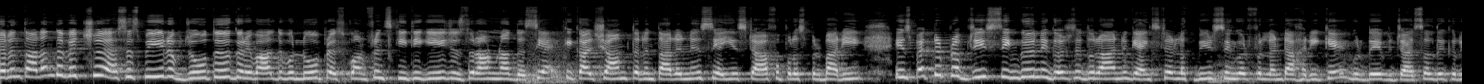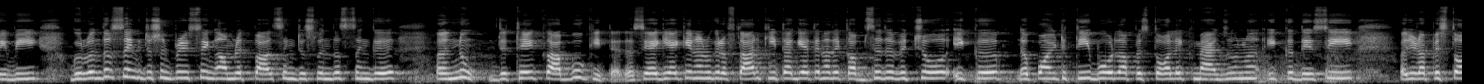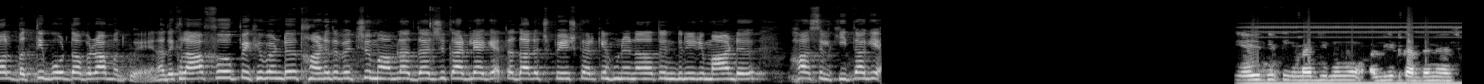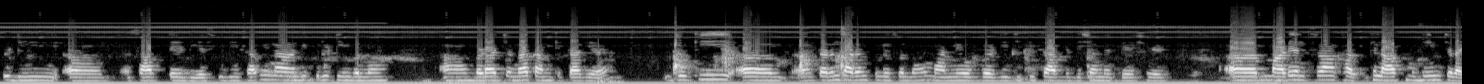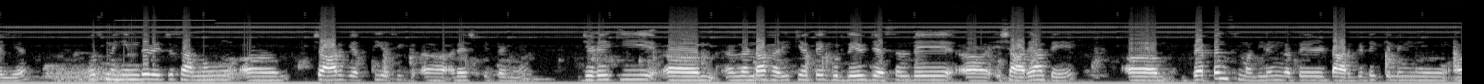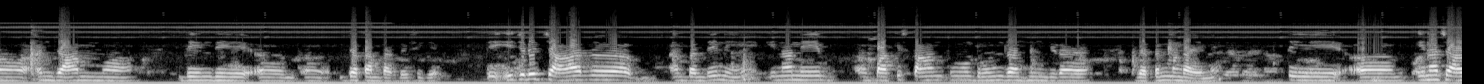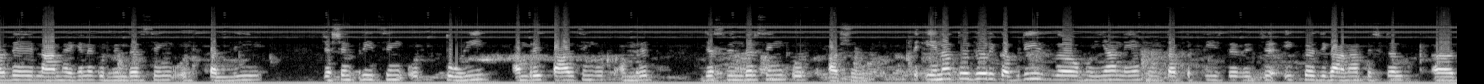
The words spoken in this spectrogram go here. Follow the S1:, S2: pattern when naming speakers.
S1: ਤਰਨਤਾਰਨ ਦੇ ਵਿੱਚ ਐਸਐਸਪੀ ਰਵਜੋਤ ਗਰੇਵਾਲ ਦੇ ਵੱਲੋਂ ਪ੍ਰੈਸ ਕਾਨਫਰੰਸ ਕੀਤੀ ਗਈ, ਜਿਸ ਦੌਰਾਨ ਉਹਨਾਂ ਦੱਸਿਆ ਕਿ ਕੱਲ ਸ਼ਾਮ ਤਰਨਤਾਰਨ ਸੀਆਈਏ ਸਟਾਫ, ਪੁਲਿਸ ਪ੍ਰਭਾਰੀ ਇੰਸਪੈਕਟਰ ਪ੍ਰਭਜੀਤ ਸਿੰਘ ਨੇ ਗਸ਼ਤ ਦੇ ਦੌਰਾਨ ਗੈਂਗਸਟਰ ਲਖਬੀਰ ਸਿੰਘ ਉਰਫ ਲੰਡਾ ਹਰੀਕੇ, ਗੁਰਦੇਵ ਜੈਸਲ ਦੇ ਕਰੀਬੀ ਗੁਰਵਿੰਦਰ ਸਿੰਘ, ਜਸ਼ਨਪ੍ਰੀਤ ਸਿੰਘ, ਅੰਮ੍ਰਿਤਪਾਲ ਸਿੰਘ, ਜਸਵਿੰਦਰ ਸਿੰਘ ਨੂੰ ਜਿੱਥੇ ਕਾਬੂ ਕੀਤਾ। ਦੱਸਿਆ ਗਿਆ ਕਿ ਇਹਨਾਂ ਨੂੰ ਗ੍ਰਿਫਤਾਰ ਕੀਤਾ ਗਿਆ ਤੇ ਇਹਨਾਂ ਦੇ ਕਬਜ਼ੇ ਦੇ ਵਿੱਚੋਂ ਇੱਕ ਪੁਆਇੰਟ 30 ਬੋਰ ਦਾ ਪਿਸਤੌਲ, ਇੱਕ ਮੈਗਜ਼ੀਨ, ਇੱਕ ਦੇਸੀ ਜਿਹੜਾ ਪਿਸਤੌਲ 32 ਬੋਰ ਦਾ ਬਰਾਮਦ ਹੋਇਆ ਇਹਨਾਂ ਦੇ ਖਿਲਾਫ ਭਿੱਖੀਵਿੰਡ ਥਾਣੇ ਦੇ ਵਿੱਚ ਮਾਮਲਾ ਦਰਜ ਕਰ ਲਿਆ ਗਿਆ ਤੇ ਅਦਾਲਤ 'ਚ ਪੇਸ਼ ਕਰਕੇ ਹੁਣ ਇਹਨਾਂ ਦਾ ਤਿੰਨ ਦਿਨੀ ਰਿਮਾਂਡ ਹਾਸਲ ਕੀਤਾ ਗਿਆ।
S2: ਸੀਆਈ ਦੀ ਟੀਮ ਹੈ ਜਿਹਨੂੰ ਲੀਡ ਕਰਦੇ ਨੇ ਐਸਪੀਡੀ ਸਾਹਿਬ ਤੇ ਡੀਐਸਪੀ ਦੀ ਸਾਹਿਬ। ਇਹਨਾਂ ਦੀ ਪੂਰੀ ਟੀਮ ਵੱਲੋਂ ਬੜਾ ਚੰਗਾ ਕੰਮ ਕੀਤਾ ਗਿਆ ਹੈ। ਜੋ ਕਿ ਅਹ, ਅਹ, ਤਰਨਤਾਰਨ ਪੁਲਿਸ ਵੱਲੋਂ ਮਾਨਯੋਗ ਡੀਜੀਪੀ ਸਾਹਿਬ ਦੇ ਦਿਸ਼ਾ ਨਿਰਦੇਸ਼ ਹੇਠ ਅਹ, ਮਾੜੇ ਅੰਸਰਾਂ ਖਿਲਾਫ ਮੁਹਿੰਮ ਚਲਾਈ ਹੈ। ਉਸ ਮੁਹਿੰਮ ਦੇ ਵਿੱਚ ਸਾਨੂੰ ਚਾਰ ਵਿਅਕਤੀ ਅਸੀਂ ਅਰੈਸਟ ਕੀਤੇ ਨੇ ਜਿਹੜੇ ਕਿ ਅਮ, ਲੰਡਾ ਹਰੀਕੇ ਅਤੇ ਗੁਰਦੇਵ ਜੈਸਲ ਦੇ ਇਸ਼ਾਰਿਆਂ ਤੇ ਵੈਪਨ ਸਮਗਲਿੰਗ ਅਤੇ ਟਾਰਗੇਟਿੰਗ ਕਿਲਿੰਗ ਨੂੰ ਅੰਜਾਮ ਦੇਣ ਦੇ ਅ, ਦਾ ਕੰਮ ਕਰਦੇ ਸੀਗੇ। ਤੇ ਇਹ ਜਿਹੜੇ ਚਾਰ ਬੰਦੇ ਨੇ ਇਹਨਾਂ ਨੇ ਪਾਕਿਸਤਾਨ ਤੋਂ ਡਰੋਨ ਰਾਹੀਂ ਜਿਹੜਾ ਵੈਪਨ ਮੰਗਾਏ ਨੇ। ਤੇ ਇਹਨਾਂ ਚਾਰ ਦੇ ਨਾਮ ਹੈਗੇ ਨੇ ਗੁਰਵਿੰਦਰ ਸਿੰਘ ਉਰਫ ਪੱਲੀ, ਜਸ਼ਨਪ੍ਰੀਤ ਸਿੰਘ ਉਰਫ ਤੋਰੀ ਅੰਮ੍ਰਿਤਪਾਲ ਸਿੰਘ ਉਰਫ ਅੰਮ੍ਰਿਤ, ਜਸਵਿੰਦਰ ਸਿੰਘ ਉਰਫ ਆਸ਼ੂ। ਤੇ ਇਹਨਾਂ ਤੋਂ ਜੋ ਰਿਕਵਰੀਜ਼ ਹੋਈਆਂ ਨੇ ਹੁਣ ਤੱਕ ਤਫਤੀਸ਼ ਦੇ ਵਿੱਚ, ਇੱਕ ਜਗਾਨਾ ਪਿਸਟਲ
